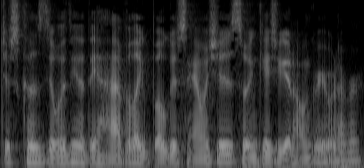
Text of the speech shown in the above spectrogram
just because the only thing that they have are like bogus sandwiches. So in case you get hungry or whatever.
